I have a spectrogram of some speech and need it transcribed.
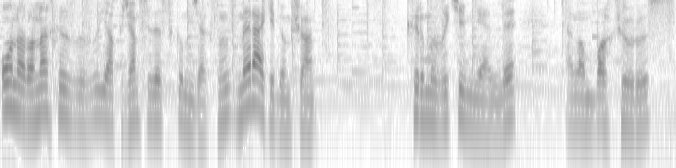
onar onar hızlı hızlı yapacağım. Siz de sıkılmayacaksınız. Merak ediyorum şu an kırmızı kim geldi. Hemen bakıyoruz.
